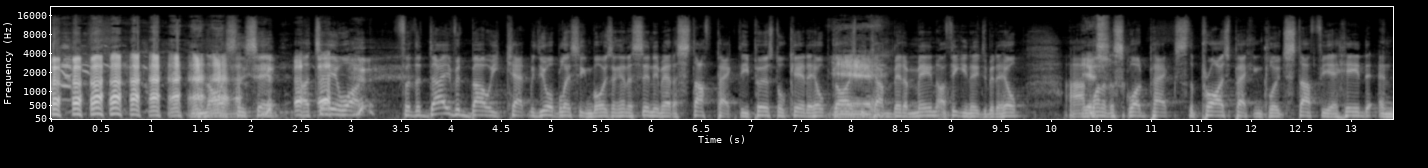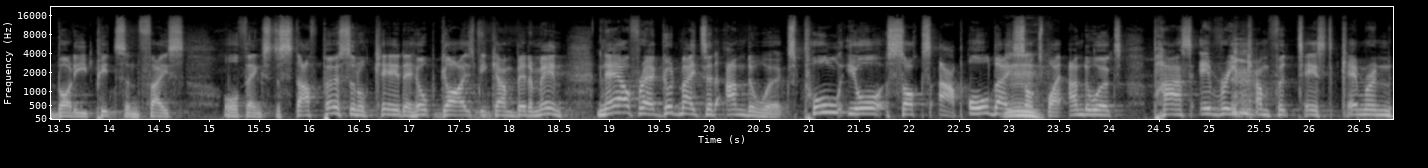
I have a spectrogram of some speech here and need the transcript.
Nicely said. I tell you what, for the David Bowie cat, with your blessing, boys, I'm going to send him out a stuff pack. The personal care to help guys Yeah. become better men. I think he needs a bit of help. Um, Yes. One of the squad packs. The prize pack includes stuff for your head and body, pits and face. All thanks to Stuff. Personal care to help guys become better men. Now for our good mates at Underworks. Pull your socks up. All day socks by Underworks. Pass every comfort test. Cameron,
